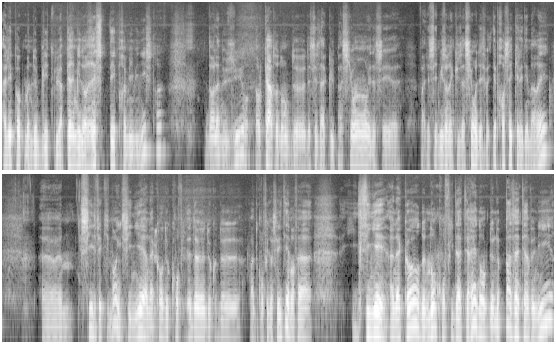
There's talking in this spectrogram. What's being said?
à l'époque, Mandelblit lui a permis de rester Premier ministre dans la mesure, dans le cadre donc de, ses inculpations et de ses, euh, de ses mises en accusation et des, procès qu'elle a démarrés, euh, si effectivement il signait un accord de, de, de, confidentialité, mais enfin il signait un accord de non-conflit d'intérêt, donc de ne pas intervenir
